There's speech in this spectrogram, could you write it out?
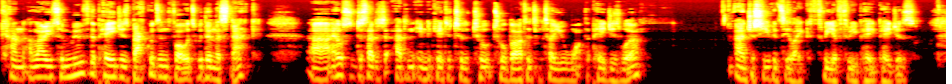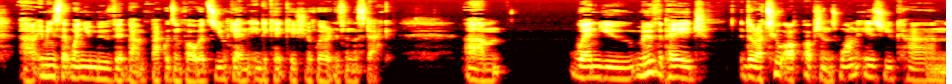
can allow you to move the pages backwards and forwards within the stack. Uh, I also decided to add an indicator to the tool, toolbar to tell you what the pages were, uh, just so you can see like three of three pages. Uh, it means that when you move it back, backwards and forwards, you get an indication of where it is in the stack. Um, when you move the page, there are two op- options. One is you can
